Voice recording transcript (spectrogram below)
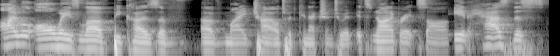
I will always love because of of my childhood connection to it. It's not a great song. It has this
